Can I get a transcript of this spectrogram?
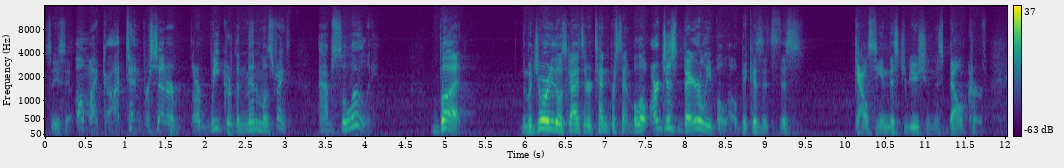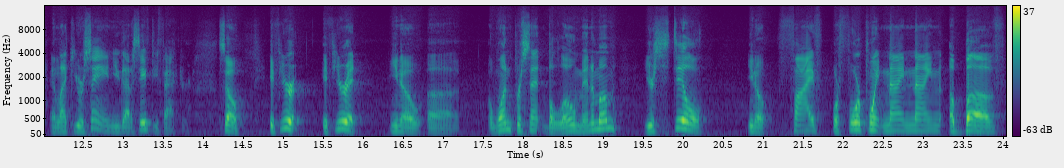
So you say, oh my God, 10% are, are weaker than minimum strength. Absolutely. But the majority of those guys that are 10% below are just barely below because it's this Gaussian distribution, this bell curve. And like you were saying, you got a safety factor. So if you're if you're at you know uh, a one percent below minimum, you're still you know five or 4.99 above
